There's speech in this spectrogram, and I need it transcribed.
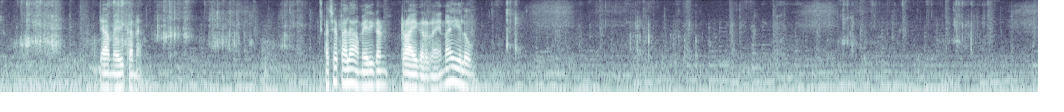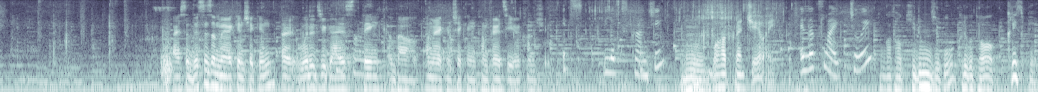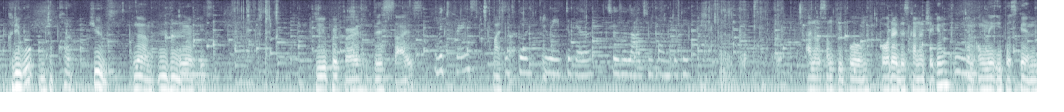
ये अमेरिकन है। अच्छा पहले अमेरिकन ट्राई कर रहे हैं ना ये लोग। Alright, so this is American chicken. Alright, what did you guys think about American chicken compared to your country? It's looks crunchy बहुत क्रंची है भाई it looks like chewy 뭔가 더 기름지고 그리고 더 크리스피해요. 그리고 엄청 커요. 휴즈. No, Mhm. in your piece. Do you prefer this size? with friends My it's style. good to eat together so it's a large in quantity I know some people order this kind of chicken Mm. and only eat the skin,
